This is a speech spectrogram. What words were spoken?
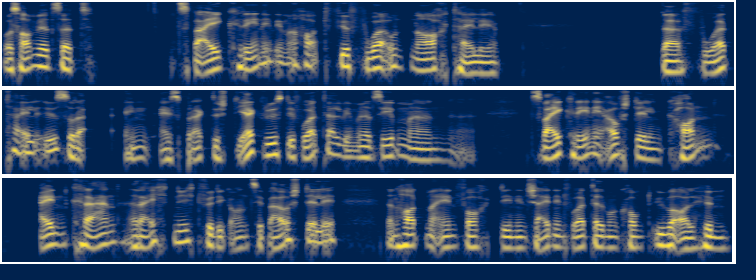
Was haben wir jetzt zwei Kräne, wie man hat, für Vor- und Nachteile? Der Vorteil ist, oder ein, als praktisch der größte Vorteil, wenn man jetzt eben ein, äh, zwei Kräne aufstellen kann, ein Kran reicht nicht für die ganze Baustelle, dann hat man einfach den entscheidenden Vorteil, man kommt überall hin.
